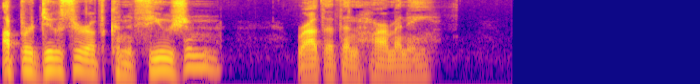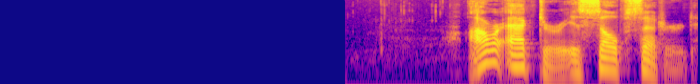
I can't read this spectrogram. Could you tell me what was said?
a producer of confusion rather than harmony. Our actor is self centered,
